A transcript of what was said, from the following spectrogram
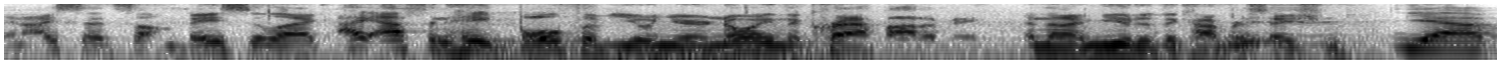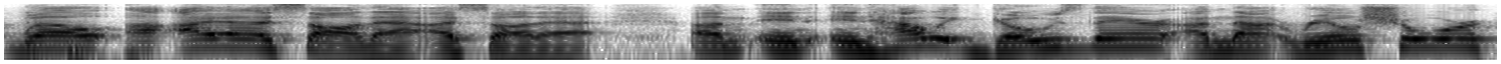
And I said something basically like, "I effing hate both of you, and you're annoying the crap out of me." And then I muted the conversation. Yeah, well, I, I saw that. I saw that. Um, and and how it goes there, I'm not real sure.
